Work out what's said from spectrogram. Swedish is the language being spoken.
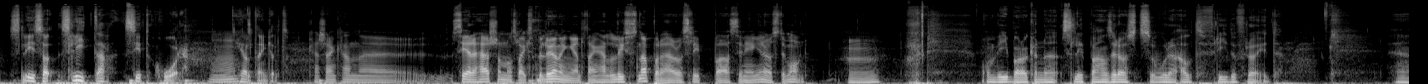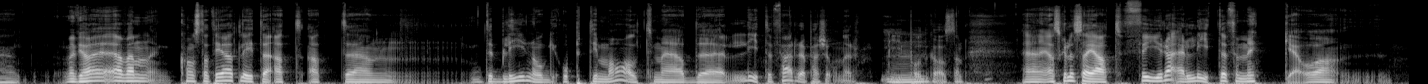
slisa, slita sitt hår, Mm. helt enkelt. Kanske han kan eh, se det här som någon slags belöning, att han kan lyssna på det här och slippa sin egen röst imorgon. Mm. Om vi bara kunde slippa hans röst så vore allt frid och fröjd. Eh, Men vi har även konstaterat lite att, att ehm, det blir nog optimalt med eh, lite färre personer i Mm. podcasten. Eh, Jag skulle säga att fyra är lite för mycket och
